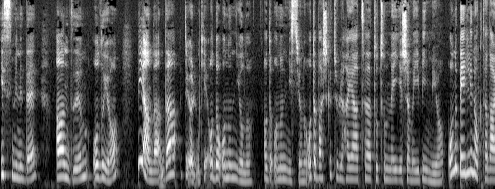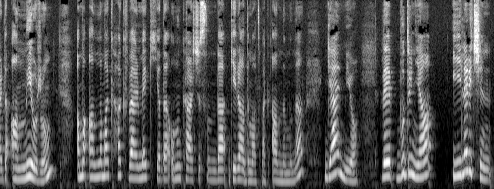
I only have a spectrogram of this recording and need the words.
ismini de andığım oluyor. Bir yandan da diyorum ki o da onun yolu. O da onun misyonu. O da başka türlü hayata tutunmayı, yaşamayı bilmiyor. Onu belli noktalarda anlıyorum. Ama anlamak, hak vermek ya da onun karşısında geri adım atmak anlamına gelmiyor. Ve bu dünya iyiler için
